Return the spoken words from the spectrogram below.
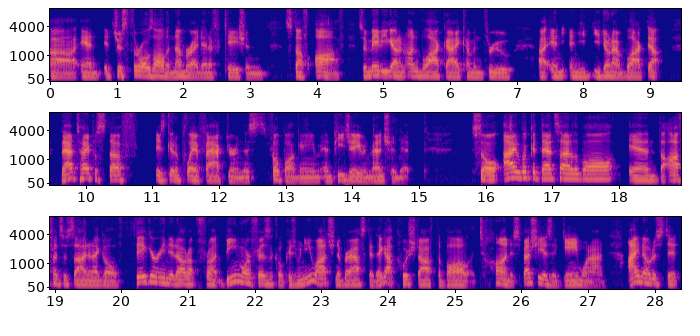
Uh, and it just throws all the number identification stuff off. So maybe you got an unblocked guy coming through uh, and and you, you don't have blocked up. That type of stuff is going to play a factor in this football game, and PJ even mentioned it. So I look at that side of the ball and the offensive side, and I go figuring it out up front, being more physical. Because when you watch Nebraska, they got pushed off the ball a ton, especially as the game went on. I noticed it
